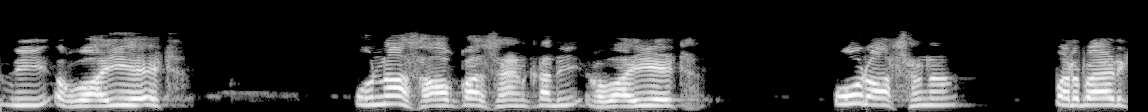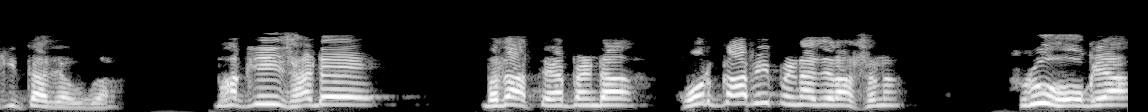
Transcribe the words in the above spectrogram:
ਦੀ ਅਗਵਾਈ ਹੇਠ, ਉਹਨਾਂ ਸਾਬਕਾ ਸੈਨਿਕਾਂ ਦੀ ਅਗਵਾਈ ਹੇਠ ਉਹ ਰਾਸ਼ਨ ਪ੍ਰੋਵਾਈਡ ਕੀਤਾ ਜਾਊਗਾ। ਬਾਕੀ ਸਾਡੇ ਵਧਾਤਿਆਂ ਪਿੰਡਾਂ, ਹੋਰ ਕਾਫੀ ਪਿੰਡਾਂ 'ਚ ਰਾਸ਼ਨ ਸ਼ੁਰੂ ਹੋ ਗਿਆ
